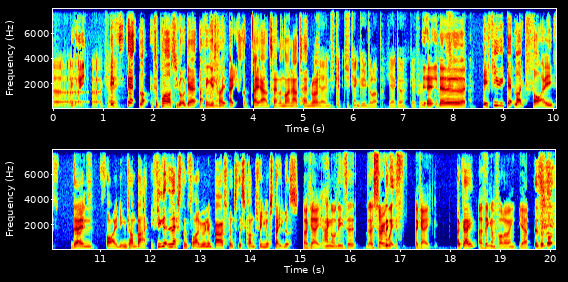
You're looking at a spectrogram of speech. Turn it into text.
Uh, okay. If you get like, to pass, you got to get. I think it's on. like eight, eight out of ten or nine out of ten, right? Okay, I'm just, get, just getting Google up. Yeah, go go for it. Yeah, no, no, no, no. If you get like five, then Right. fine, you can come back. If you get less than five, you're an embarrassment to this country and you're stateless. Okay, hang on. These are uh, sorry. This- Wait, okay, Okay, I think I'm following. Yeah, there's a lot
